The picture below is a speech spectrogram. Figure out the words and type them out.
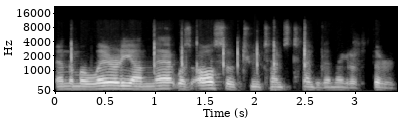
And the molarity on that was also two times ten to the negative third.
